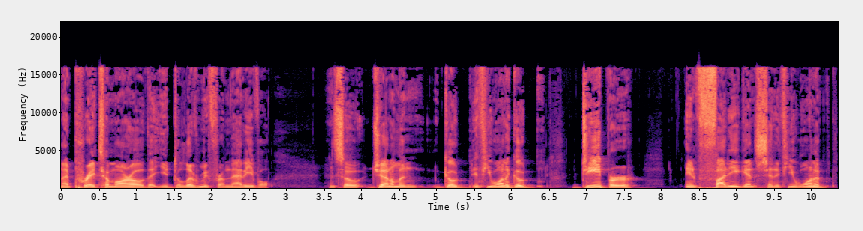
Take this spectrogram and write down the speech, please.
And I pray tomorrow that you deliver me from that evil. And so, gentlemen, go if you want to go deeper in fighting against sin, if you want to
